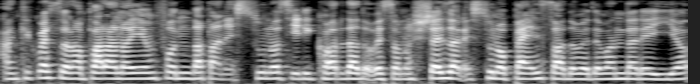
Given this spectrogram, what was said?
anche questa è una paranoia infondata, nessuno si ricorda dove sono scesa, nessuno pensa dove devo andare io.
